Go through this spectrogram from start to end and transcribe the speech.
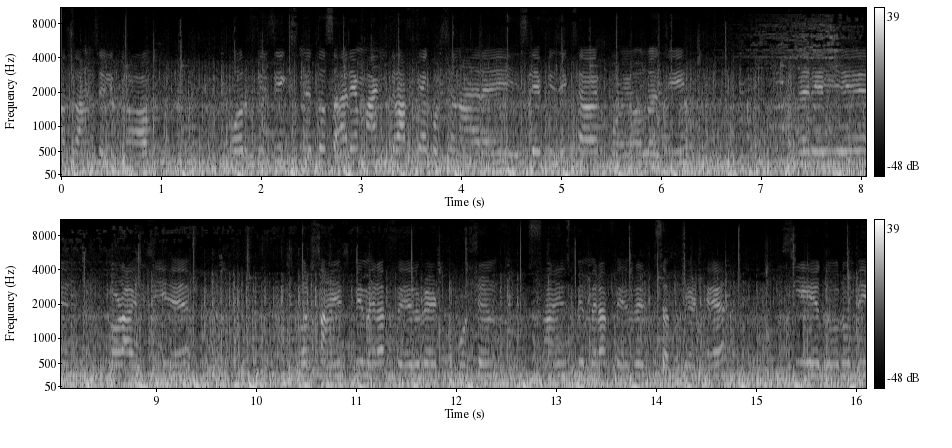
आसान से लिख रहा हूँ। और फिज़िक्स में तो सारे माइनक्राफ्ट के क्वेश्चन आ रहे हैं, इसलिए फ़िज़िक्स और बायोलॉजी मेरे लिए थोड़ा इजी है। और साइंस भी मेरा फेवरेट क्वेश्चन साइंस भी मेरा फेवरेट सब्जेक्ट है। इसलिए दोनों भी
